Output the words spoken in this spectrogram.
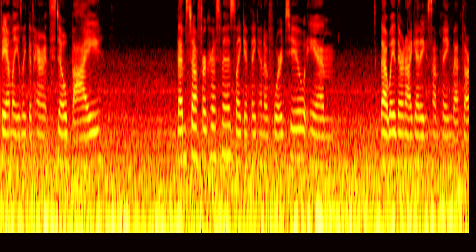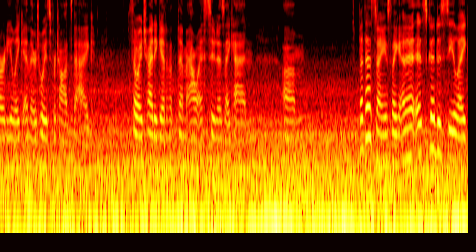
families, like the parents, still buy them stuff for Christmas, like if they can afford to, and that way they're not getting something that's already like in their Toys for Tots bag. So I try to get them out as soon as I can. Um, but that's nice, like, and it, it's good to see like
